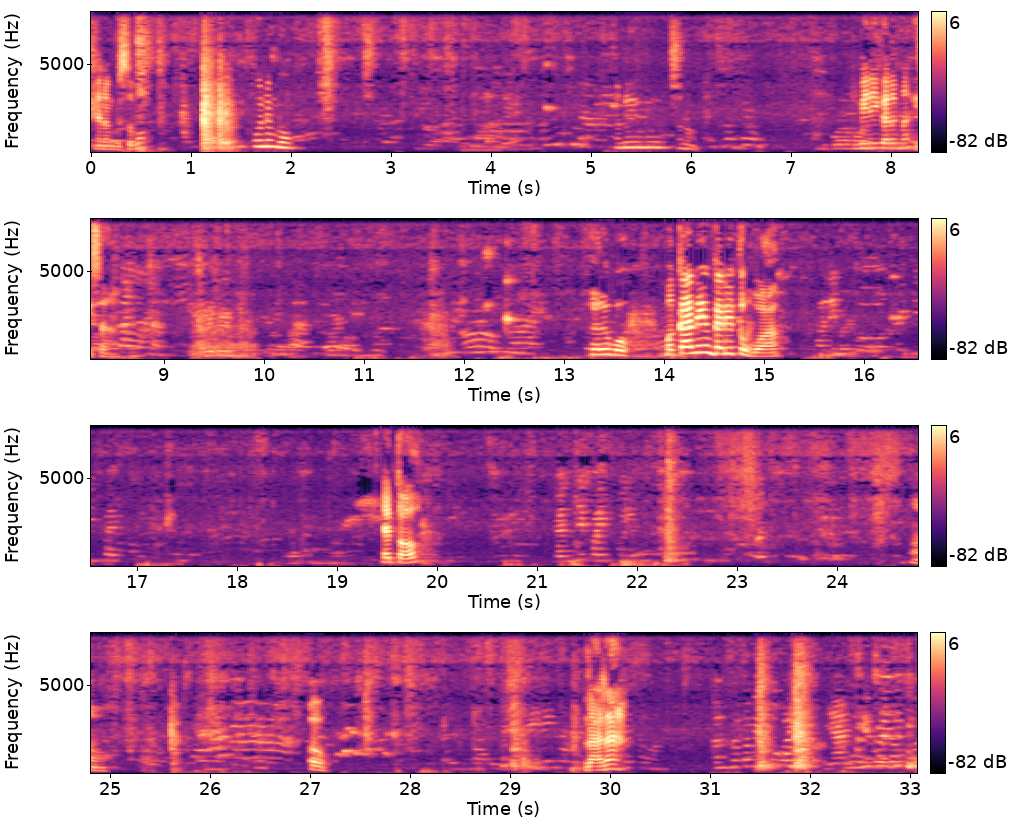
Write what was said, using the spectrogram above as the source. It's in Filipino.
Yan ang gusto mo? Kunin mo. Ano yun mo? Ano? Pumili ka lang ng isa. Ano po? Magkano yung ganito wa? Ito? 25 po yun. Oh. Oh. Wala na. Ang ko kayo, yan, hindi pwede po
